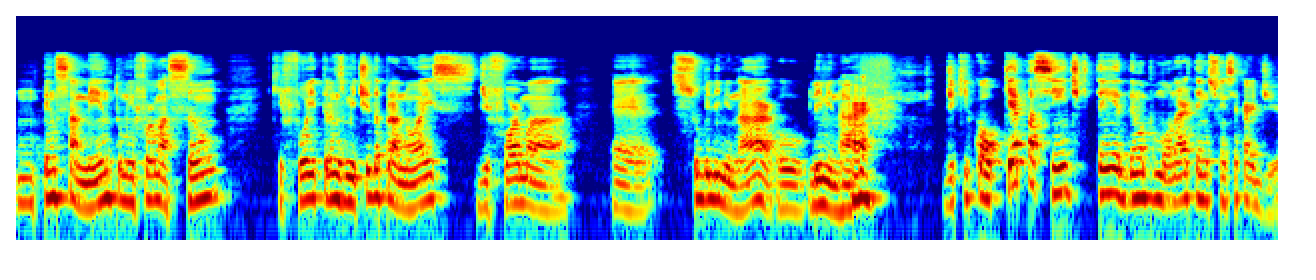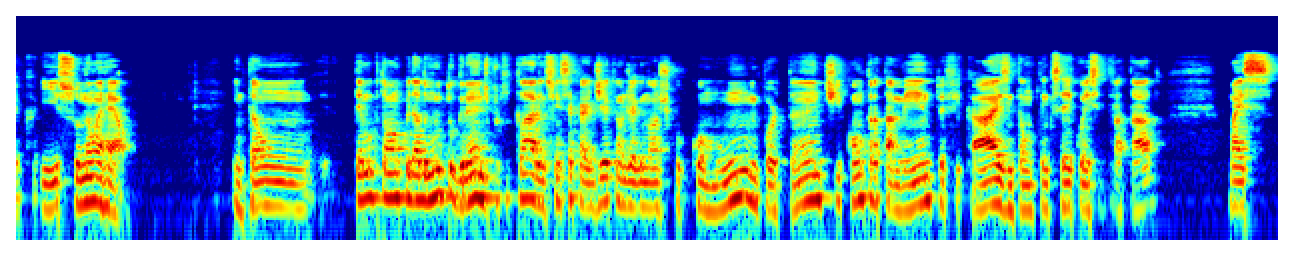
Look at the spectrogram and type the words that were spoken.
um pensamento, uma informação que foi transmitida para nós de forma é, subliminar ou liminar de que qualquer paciente que tem edema pulmonar tem insuficiência cardíaca, e isso não é real. Então, temos que tomar um cuidado muito grande, porque, claro, insuficiência cardíaca é um diagnóstico comum, importante, com tratamento eficaz, então tem que ser reconhecido e tratado, mas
